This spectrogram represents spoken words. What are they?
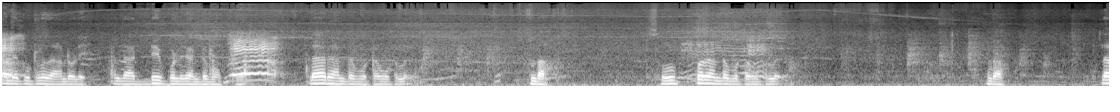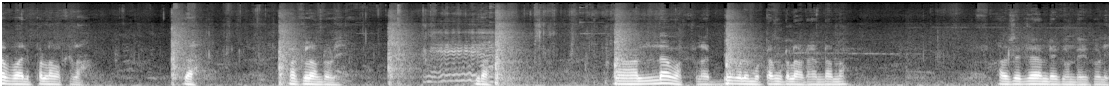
എന്റെ കുട്ടികൾ താണ്ടോളി നല്ല അടിപൊളി രണ്ട് മക്കൾ എല്ലാം രണ്ട് മുട്ട കുട്ടികൾ ഉണ്ടോ? സൂപ്പർ രണ്ട് മുട്ട കുട്ടികൾ ഉണ്ടോ? നല്ല വലിപ്പമുള്ള മക്കളാണ് ഇതാ മക്കളുണ്ടോളി. എന്താ നല്ല മക്കൾ അടിപൊളി മുട്ടൻകുട്ടലാണ് രണ്ടെണ്ണം. ആവശ്യത്തിലുണ്ടേക്ക് ഉണ്ടായിക്കോളി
